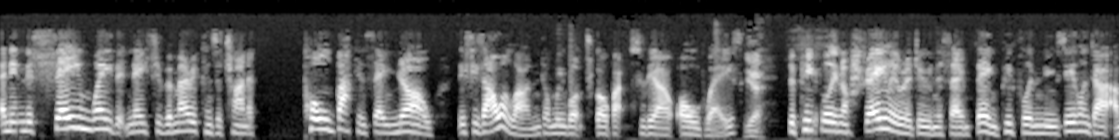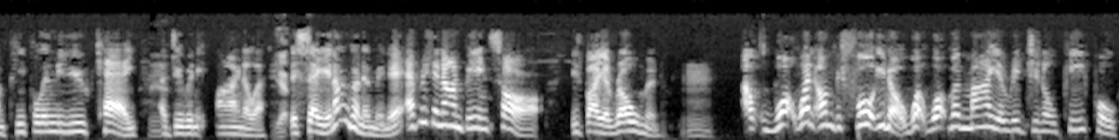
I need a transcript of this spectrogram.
And in the same way that Native Americans are trying to pull back and say, no, this is our land and we want to go back to the old ways. Yeah. The people in Australia are doing the same thing. People in New Zealand are, and people in the UK hmm. are doing it finally. Yep. They're saying, hang on a minute, everything I'm being taught is by a Roman. Hmm. Uh, what went on before, you know, what, what were my original people?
